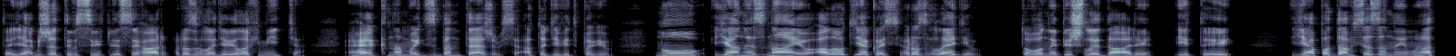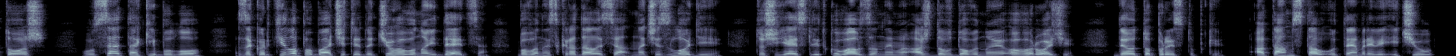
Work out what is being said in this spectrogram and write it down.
Та як же ти в світлі сигар розглядів і лахміття? Гек на мить збентежився, а тоді відповів Ну, я не знаю, але от якось розгледів. То вони пішли далі, і ти? Я подався за ними, а тож, усе так і було. Закортіло побачити, до чого воно йдеться, бо вони скрадалися, наче злодії. Тож я й слідкував за ними аж до вдовиної огорожі, де ото приступки. А там став у темряві і чув,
